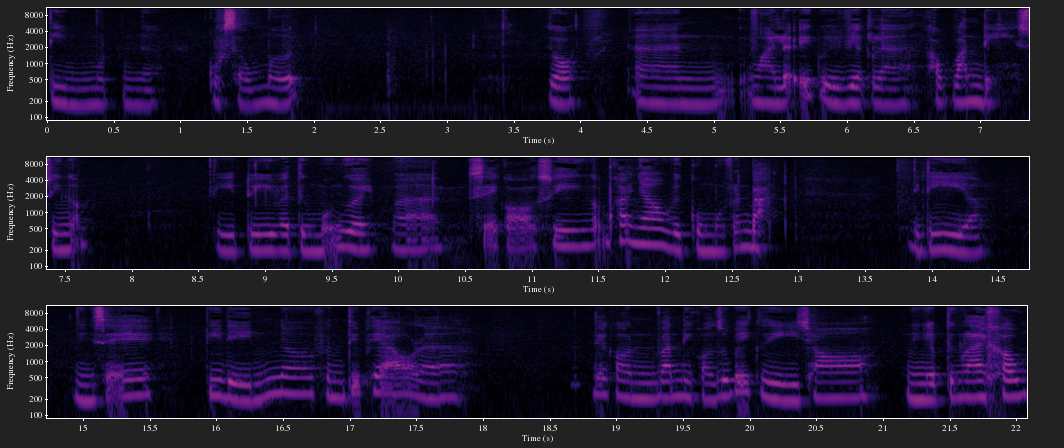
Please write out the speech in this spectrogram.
tìm một à, cuộc sống mới rồi à, ngoài lợi ích về việc là học văn để suy ngẫm thì tùy vào từng mỗi người mà sẽ có suy ngẫm khác nhau về cùng một văn bản. Thì, thì mình sẽ đi đến ờ, phần tiếp theo là thế còn văn thì có giúp ích gì cho nghề nghiệp tương lai không?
